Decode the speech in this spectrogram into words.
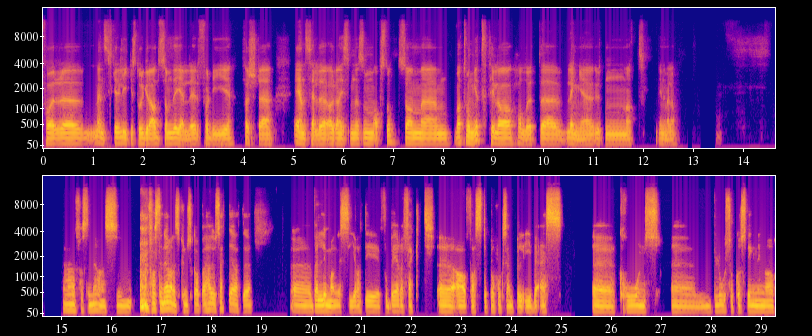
for mennesker i like stor grad som det gjelder for de første encelleorganismene som oppsto, som uh, var tvunget til å holde ut uh, lenge uten mat innimellom. Ja, fascinerende, fascinerende, kunnskap. Jeg har jo sett det at uh, veldig mange sier at de får bedre effekt av faste på f.eks. IBS, Crohns, blodsukkersvingninger,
